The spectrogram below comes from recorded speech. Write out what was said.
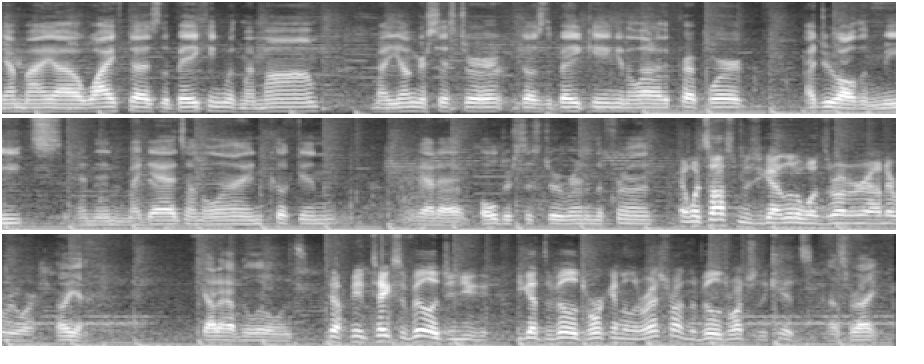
yeah. My uh, wife does the baking with my mom. My younger sister does the baking and a lot of the prep work. I do all the meats, and then my dad's on the line cooking. I got an older sister running the front. And what's awesome is you got little ones running around everywhere. Oh yeah, gotta have the little ones. I mean, it takes a village, and you you got the village working in the restaurant, and the village watching the kids. That's right.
